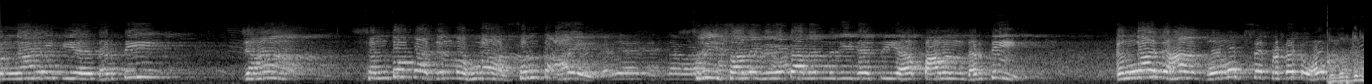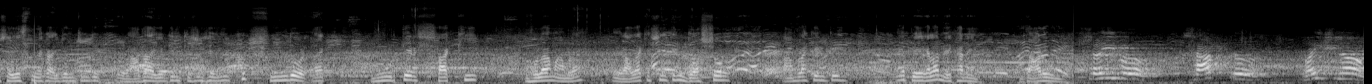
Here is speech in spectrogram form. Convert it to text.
बंगाल की यह धरती जहां संतों का जन्म हुआ संत आए श्री स्वामी विवेकानंद जी जैसी यह पावन धरती गंगा जहां गोमुख से प्रकट हो দুজন কিন্তু সেজেছেন দেখো একজন কিন্তু রাধা একজন কিন্তু কৃষ্ণ সেজেছেন খুব সুন্দর এক মুহূর্তের সাক্ষী হলাম আমরা এই রাধা কৃষ্ণের কিন্তু দর্শন আমরা কিন্তু আহ, পেয়ে গেলাম এখানে দারুণ শৈব শাক্ত বৈষ্ণব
